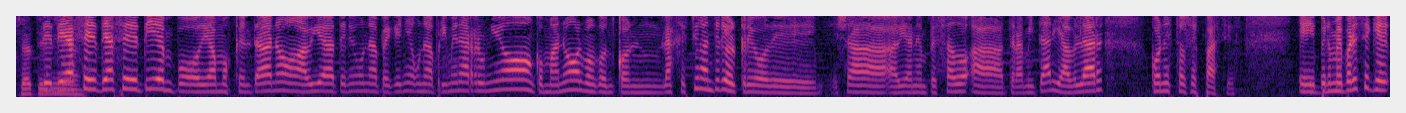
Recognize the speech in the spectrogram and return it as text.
ya tenía... Desde hace, de hace tiempo, digamos, que el Tano había tenido una pequeña, una primera reunión con Manol, con, con la gestión anterior, creo, de ya habían empezado a tramitar y a hablar con estos espacios. Eh, pero me parece que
